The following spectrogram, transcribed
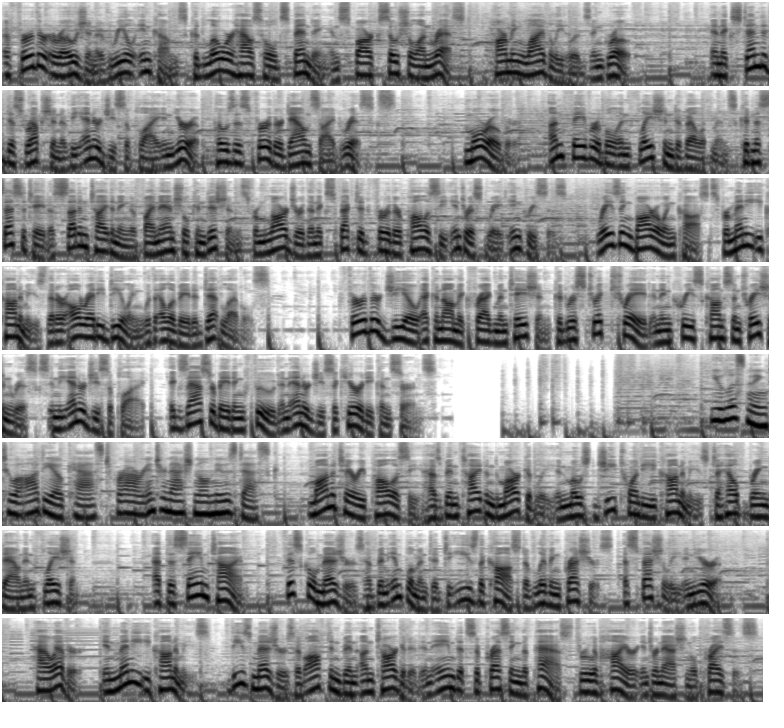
A further erosion of real incomes could lower household spending and spark social unrest, harming livelihoods and growth. An extended disruption of the energy supply in Europe poses further downside risks. Moreover, unfavorable inflation developments could necessitate a sudden tightening of financial conditions from larger than expected further policy interest rate increases, raising borrowing costs for many economies that are already dealing with elevated debt levels. Further geo-economic fragmentation could restrict trade and increase concentration risks in the energy supply, exacerbating food and energy security concerns. You listening to a audiocast for our international news desk. Monetary policy has been tightened markedly in most G20 economies to help bring down inflation. At the same time, fiscal measures have been implemented to ease the cost of living pressures, especially in Europe. However, in many economies, these measures have often been untargeted and aimed at suppressing the pass through of higher international prices.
